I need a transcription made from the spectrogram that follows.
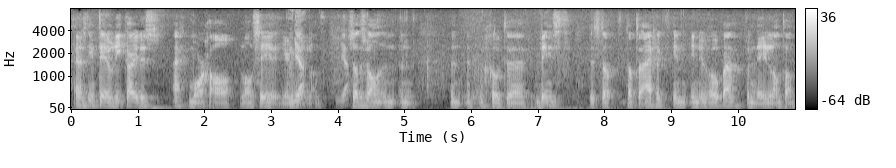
En dus in theorie kan je dus eigenlijk morgen al lanceren hier in Ja. Nederland. Ja. Dus dat is wel een, een, een, een, een grote winst. Dus dat, dat we eigenlijk in, in Europa, voor Nederland dan,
